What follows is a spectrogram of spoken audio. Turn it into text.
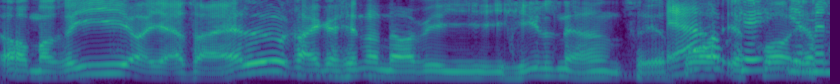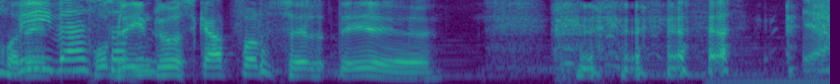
Og Marie, og ja, altså alle rækker hænderne op i, i hele nærheden, så jeg Ja, tror, okay. jeg tror, jeg Jamen, tror ved det er et problem, sådan- du har skabt for dig selv. Det, øh... Ja.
